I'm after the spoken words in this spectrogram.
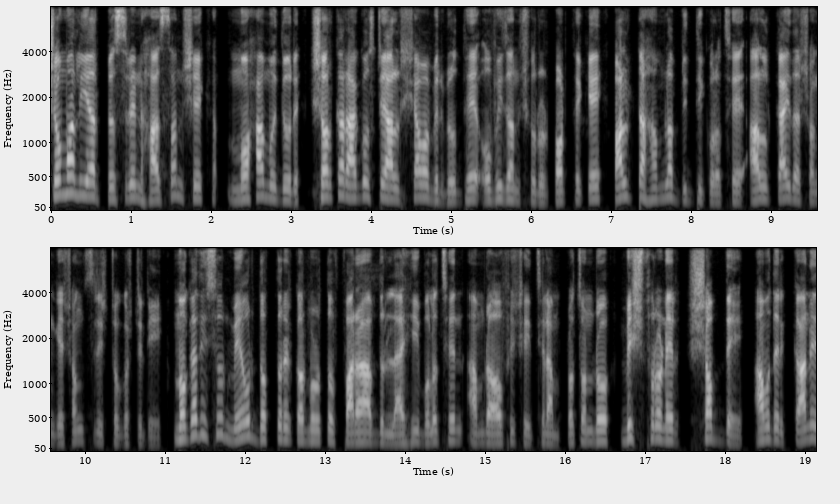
সোমালিয়ার প্রেসিডেন্ট হাসান শেখ মোহাম্মদুর সরকার আগস্টে আল শাবাবের বিরুদ্ধে অভিযান শুরুর পর থেকে পাল্টা হামলা বৃদ্ধি করেছে আল কায়দার সঙ্গে সংশ্লিষ্ট গোষ্ঠীটি। মগাদিসুর মেয়র দপ্তরের কর্মরত ফারা আবদুল্লাহি বলেছেন, আমরা অফিসেই ছিলাম প্রচণ্ড বিস্ফোরণের শব্দে আমাদের কানে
